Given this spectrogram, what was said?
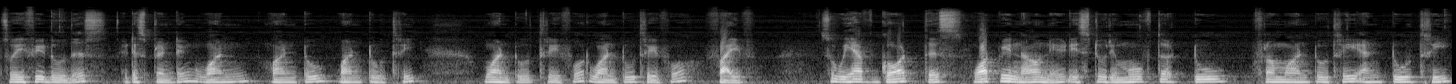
So if we do this it is printing 1 1 2 1 2 3 1 2 3 4 1 2 3 4 5 so we have got this. What we now need is to remove the 2 from 1 2 3 and 2 3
